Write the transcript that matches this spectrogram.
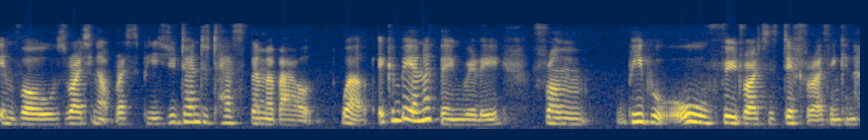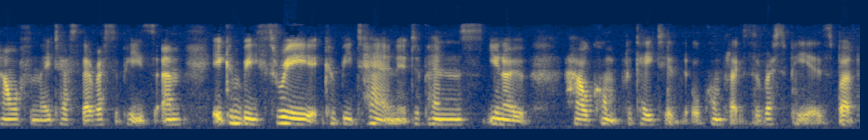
involves writing up recipes. You tend to test them about well, it can be anything really. From people all food writers differ i think in how often they test their recipes. Um it can be three it could be ten. It depends you know how complicated or complex the recipe is. But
